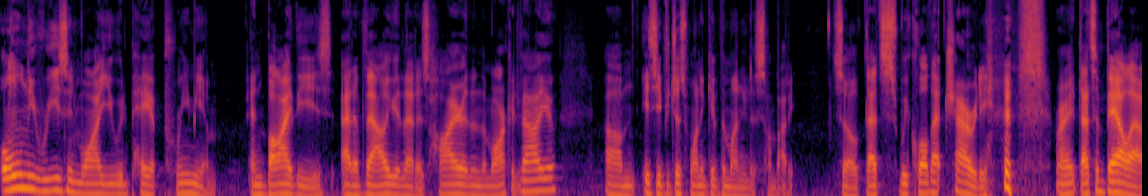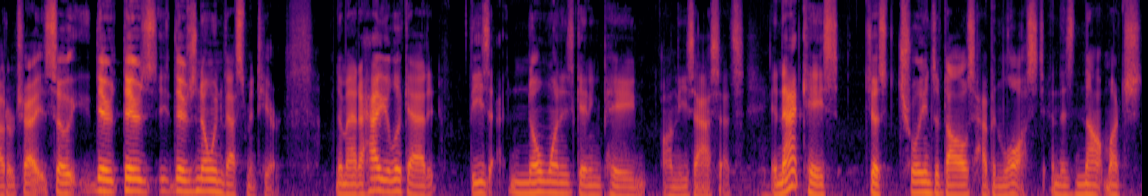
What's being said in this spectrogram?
only reason why you would pay a premium and buy these at a value that is higher than the market value um, is if you just want to give the money to somebody. So that's we call that charity, right? That's a bailout or charity. So there, there's there's no investment here. No matter how you look at it, these no one is getting paid on these assets. In that case, just trillions of dollars have been lost, and there's not much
